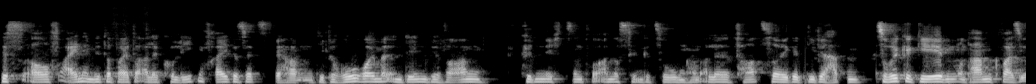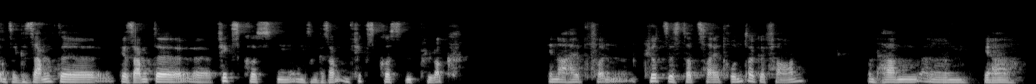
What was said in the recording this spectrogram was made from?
bis auf eine Mitarbeiter alle Kollegen freigesetzt. Wir haben die Büroräume, in denen wir waren, gekündigt, sind woanders hingezogen, haben alle Fahrzeuge, die wir hatten, zurückgegeben und haben quasi unsere gesamte, gesamte äh, Fixkosten, unseren gesamten Fixkostenblock innerhalb von kürzester Zeit runtergefahren und haben ähm, ja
